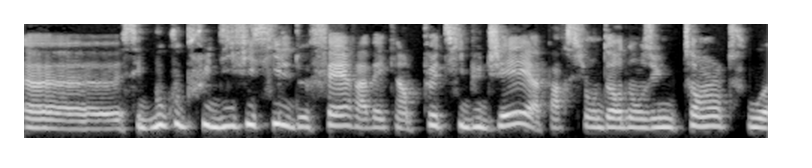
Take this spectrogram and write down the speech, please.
c'est beaucoup plus difficile de faire avec un petit budget, à part si on dort dans une tente ou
